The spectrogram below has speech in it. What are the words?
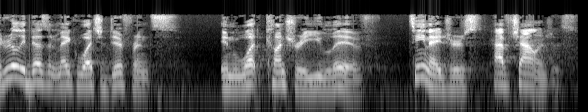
It really doesn't make much difference in what country you live. Teenagers have challenges.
